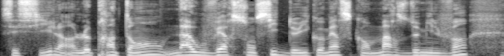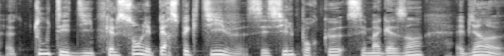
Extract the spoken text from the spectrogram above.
Cécile, hein, le printemps n'a ouvert son site de e-commerce qu'en mars 2020. Euh, tout est dit. Quelles sont les perspectives, Cécile, pour que ces magasins eh bien,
